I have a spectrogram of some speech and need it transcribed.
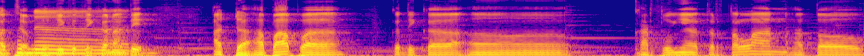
24 jam. Jadi bener. ketika nanti ada apa-apa, ketika eh, kartunya tertelan atau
